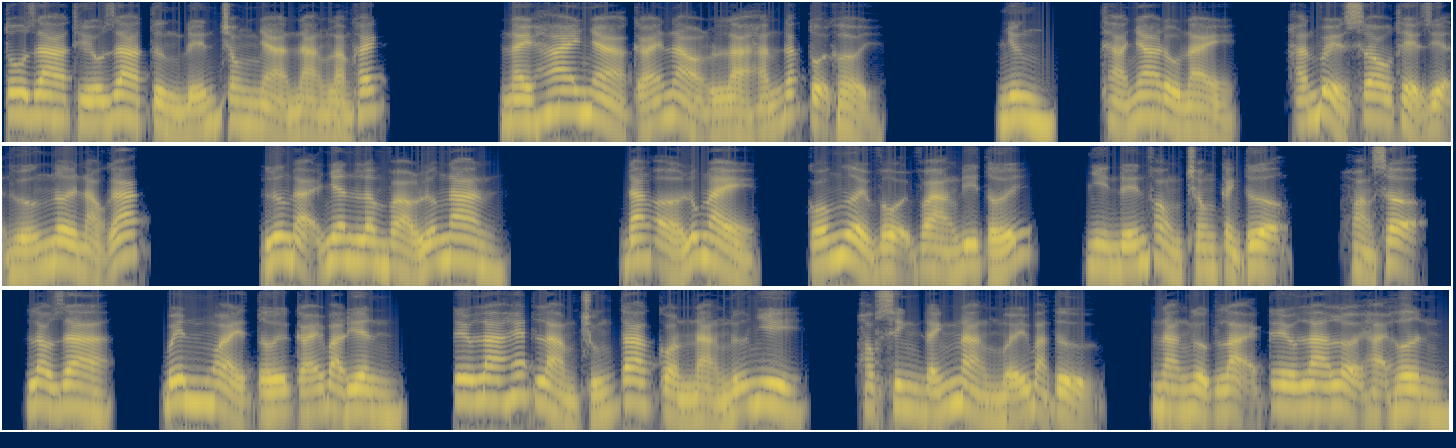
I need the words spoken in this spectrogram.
tô gia thiếu gia từng đến trong nhà nàng làm khách. Này hai nhà cái nào là hắn đắc tội khởi. Nhưng, thả nha đầu này, hắn về sau thể diện hướng nơi nào gác. Lương đại nhân lâm vào lưỡng nan. Đang ở lúc này, có người vội vàng đi tới, nhìn đến phòng trong cảnh tượng, hoảng sợ, lao ra, bên ngoài tới cái bà điên, kêu la hét làm chúng ta còn nàng nữ nhi, học sinh đánh nàng mấy bản tử, nàng ngược lại kêu la lợi hại hơn,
